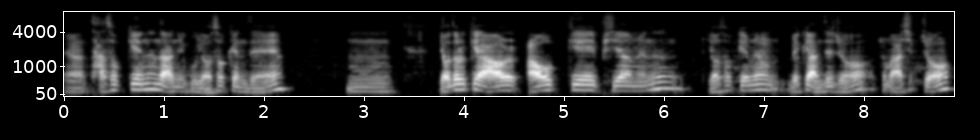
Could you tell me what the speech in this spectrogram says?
아, 다섯 개는 아니고 여섯 개인데, 음, 여덟 개, 아홉 개에 비하면은 여섯 개면 몇 개 안 되죠. 좀 아쉽죠.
